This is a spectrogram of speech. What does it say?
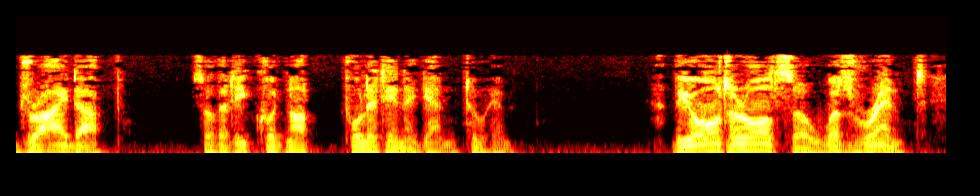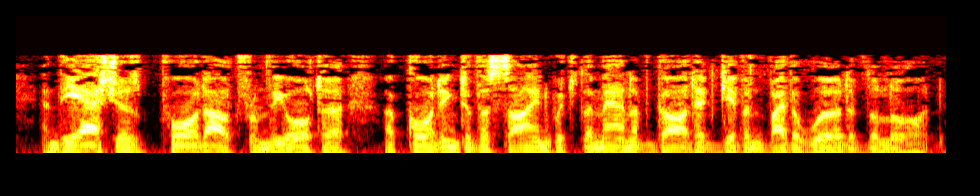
dried up, so that he could not pull it in again to him. The altar also was rent, and the ashes poured out from the altar, according to the sign which the man of God had given by the word of the Lord.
